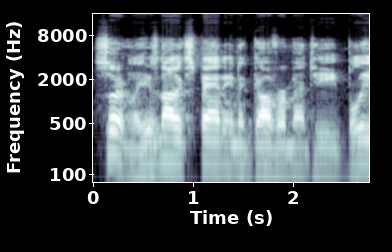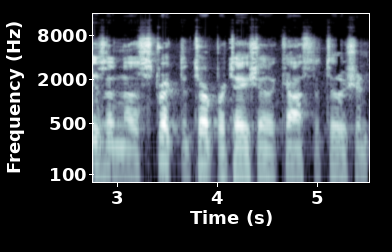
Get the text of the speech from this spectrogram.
certainly, he's not expanding the government. He believes in a strict interpretation of the Constitution.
